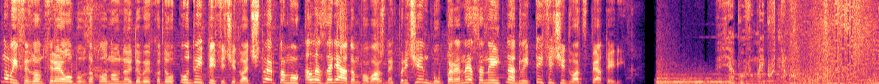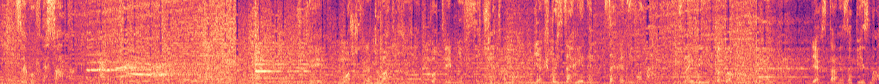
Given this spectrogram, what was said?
Новий сезон серіалу був запланований до виходу у 2024-му, але за рядом поважних причин був перенесений на 2025 рік. Я був у майбутньому. Це був не сон. Ти можеш врятувати її. Потрібні всі четверо. Як хтось загине, загине вона. Знайди їх до того, як стане запізно.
